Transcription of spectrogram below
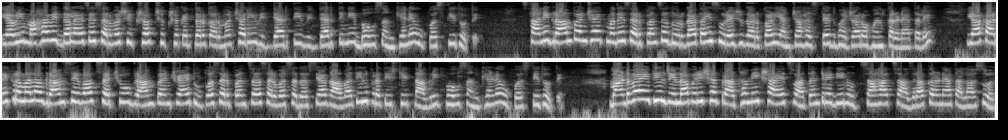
यावेळी महाविद्यालयाचे सर्व शिक्षक शिक्षकेतर कर्मचारी विद्यार्थी विद्यार्थिनी बहुसंख्येने उपस्थित होते. स्थानिक ग्रामपंचायतमध्ये सरपंच दुर्गाताई सुरेश गरकळ यांच्या हस्ते ध्वजारोहण करण्यात आले. या कार्यक्रमाला ग्रामसेवक सचिव ग्रामपंचायत उपसरपंच सर्व सदस्य गावातील प्रतिष्ठित नागरिक बहुसंख्येने उपस्थित होते. मांडवा येथील जिल्हा परिषद प्राथमिक शाळेत स्वातंत्र्य दिन उत्साहात साजरा करण्यात आला असून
